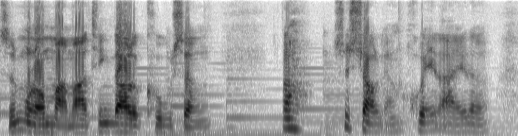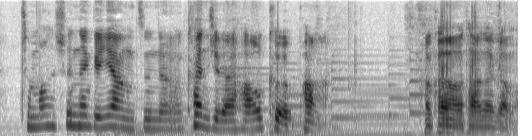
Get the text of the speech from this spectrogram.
慈母龙妈妈听到了哭声，啊，是小梁回来了，怎么是那个样子呢？看起来好可怕。他看到他在干嘛？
